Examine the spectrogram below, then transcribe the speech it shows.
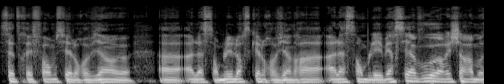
cette réforme si elle revient euh, à, à l'Assemblée, lorsqu'elle reviendra à l'Assemblée. Merci à vous, Richard Ramos.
